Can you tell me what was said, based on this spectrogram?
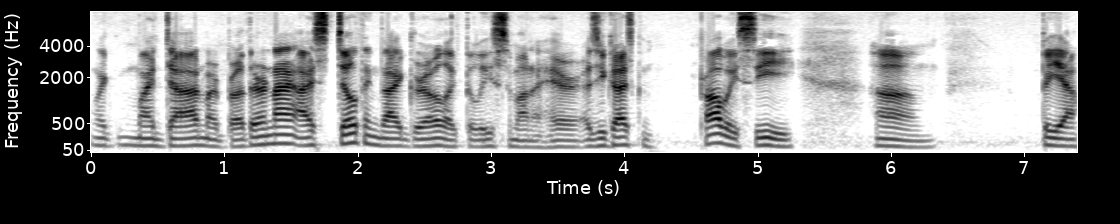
like my dad, my brother, and I, I still think that I grow like the least amount of hair, as you guys can probably see. Um, but yeah,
